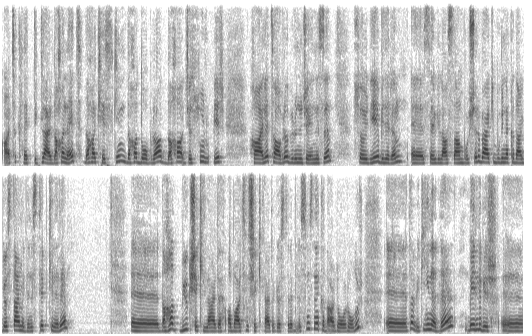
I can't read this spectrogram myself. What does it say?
artık netlikler daha net, daha keskin, daha dobra, daha cesur bir hale tavra bürüneceğinizi söyleyebilirim e, sevgili aslan burçları. Belki bugüne kadar göstermediğiniz tepkileri e, daha büyük şekillerde, abartılı şekillerde gösterebilirsiniz. Ne kadar doğru olur? E, tabii ki yine de belli bir e,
